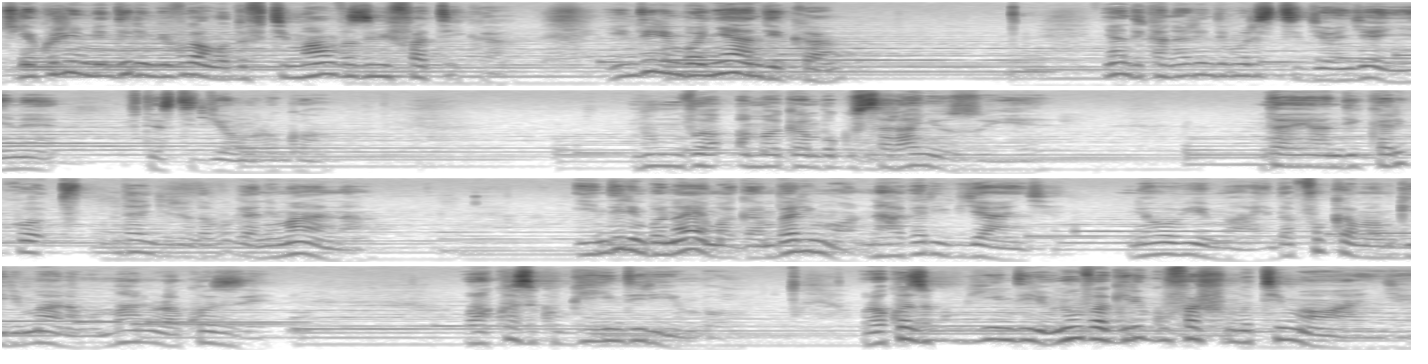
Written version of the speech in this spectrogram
Tujya kuririmba indirimbo ivuga ngo dufite impamvu z'ibifatika. Iyi ndirimbo nyandika nyandika nari ndi muri sitidiyo njyenyine mfite sitidiyo mu rugo. Numva amagambo gusa aranyuzuye. Ndayandika ariko ndangije ndavugana imana. Iyi ndirimbo n'aya magambo arimo ntabwo ari ibyanjye. Niho bimpaye. Ndapfukama mbwira imana ngo mpano urakoze. Urakoze ku bw'iyi ndirimbo. Urakoze ku bw'iyi ndirimbo. Numvaga iri gufasha umutima wanjye.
